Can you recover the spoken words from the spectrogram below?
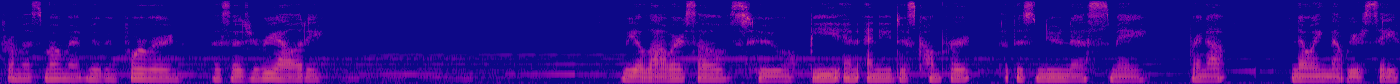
From this moment moving forward, this is your reality. We allow ourselves to be in any discomfort that this newness may bring up, knowing that we're safe,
